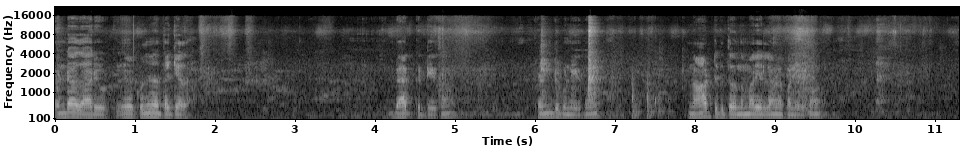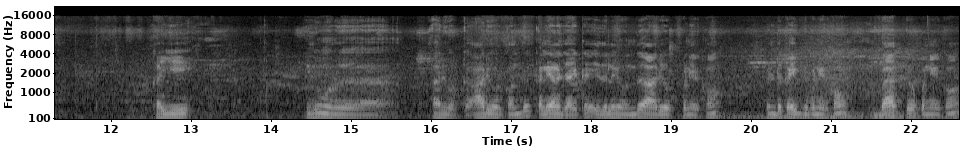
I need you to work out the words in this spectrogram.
ரெண்டாவது ஆரி ஒர்க் கொஞ்சம் நேரம் தைக்காத. பேக் கட்டியிருக்கோம். ஃப்ரண்ட்டு பண்ணியிருக்கோம். நாட்டுக்கு தகுந்த மாதிரி எல்லாமே பண்ணியிருக்கோம். கை இதுவும் ஒரு ஆரி ஒர்க் ஆரி ஒர்க் வந்து கல்யாணம் ஆகிட்டு இதுலேயும் வந்து ஆரி ஒர்க் பண்ணியிருக்கோம். ரெண்டு கைக்கு பண்ணியிருக்கோம். பேக்கு பண்ணியிருக்கோம்.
